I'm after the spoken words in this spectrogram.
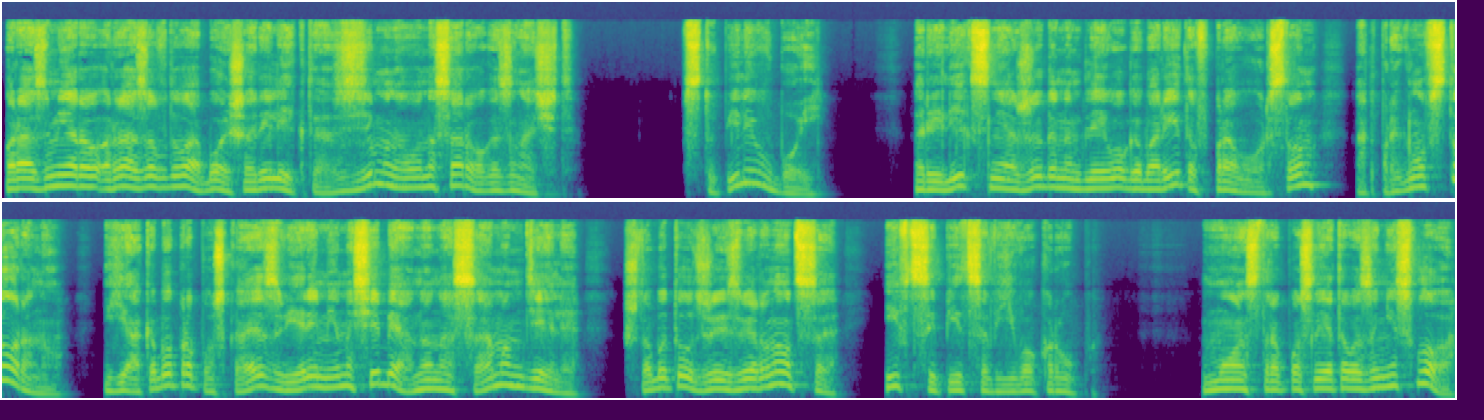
По размеру раза в два больше реликта, с земного носорога, значит. Вступили в бой. Реликт с неожиданным для его габаритов проворством отпрыгнул в сторону, якобы пропуская зверя мимо себя, но на самом деле, чтобы тут же извернуться и вцепиться в его круп. Монстра после этого занесло,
